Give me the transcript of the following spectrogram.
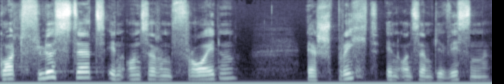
Gott flüstert in unseren Freuden er spricht in unserem Gewissen,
